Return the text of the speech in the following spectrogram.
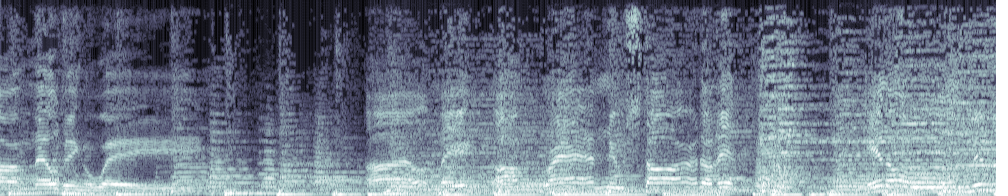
are melting away. I'll make a brand new start of it in old New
